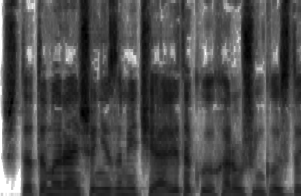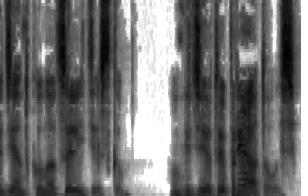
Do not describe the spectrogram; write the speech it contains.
«Что-то мы раньше не замечали такую хорошенькую студентку на целительском. Где ты пряталась?»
